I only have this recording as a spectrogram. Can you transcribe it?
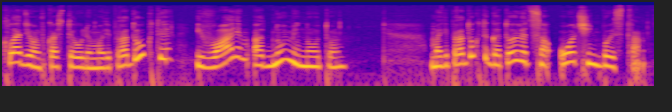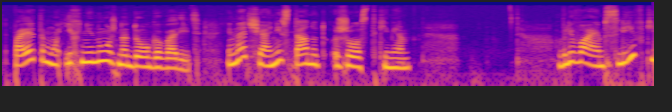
кладем в кастрюлю морепродукты и варим одну минуту. Морепродукты готовятся очень быстро, поэтому их не нужно долго варить, иначе они станут жесткими. Вливаем сливки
